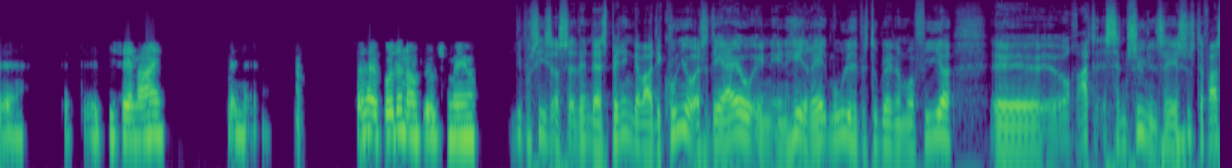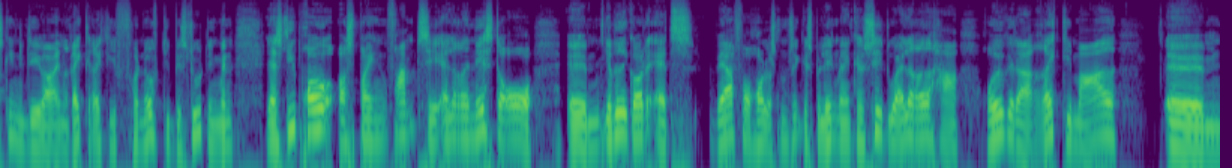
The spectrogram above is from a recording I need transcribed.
øh, at øh, de sagde nej. Men øh, så havde jeg fået den oplevelse med jo. Lige præcis, og så den der spænding, der var, det kunne jo, altså det er jo en, en helt reel mulighed, hvis du bliver nummer 4, øh, ret sandsynligt, så jeg synes da faktisk egentlig, det var en rigtig, rigtig fornuftig beslutning, men lad os lige prøve at springe frem til allerede næste år. Øh, jeg ved godt, at vejrforhold og sådan noget kan spille ind, men man kan jo se, at du allerede har rykket dig rigtig meget. Øh,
